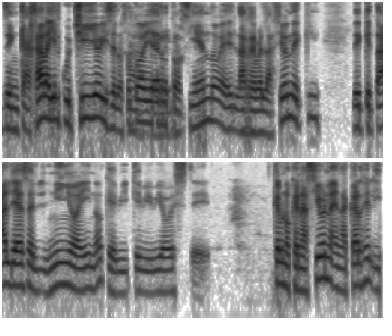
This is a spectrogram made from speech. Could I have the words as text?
de, encajar ahí el cuchillo y se lo está ah, todavía retorciendo. Eh, la revelación de que, de que tal ya es el niño ahí, ¿no? Que, que vivió este, que bueno, que nació en la, cárcel y,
